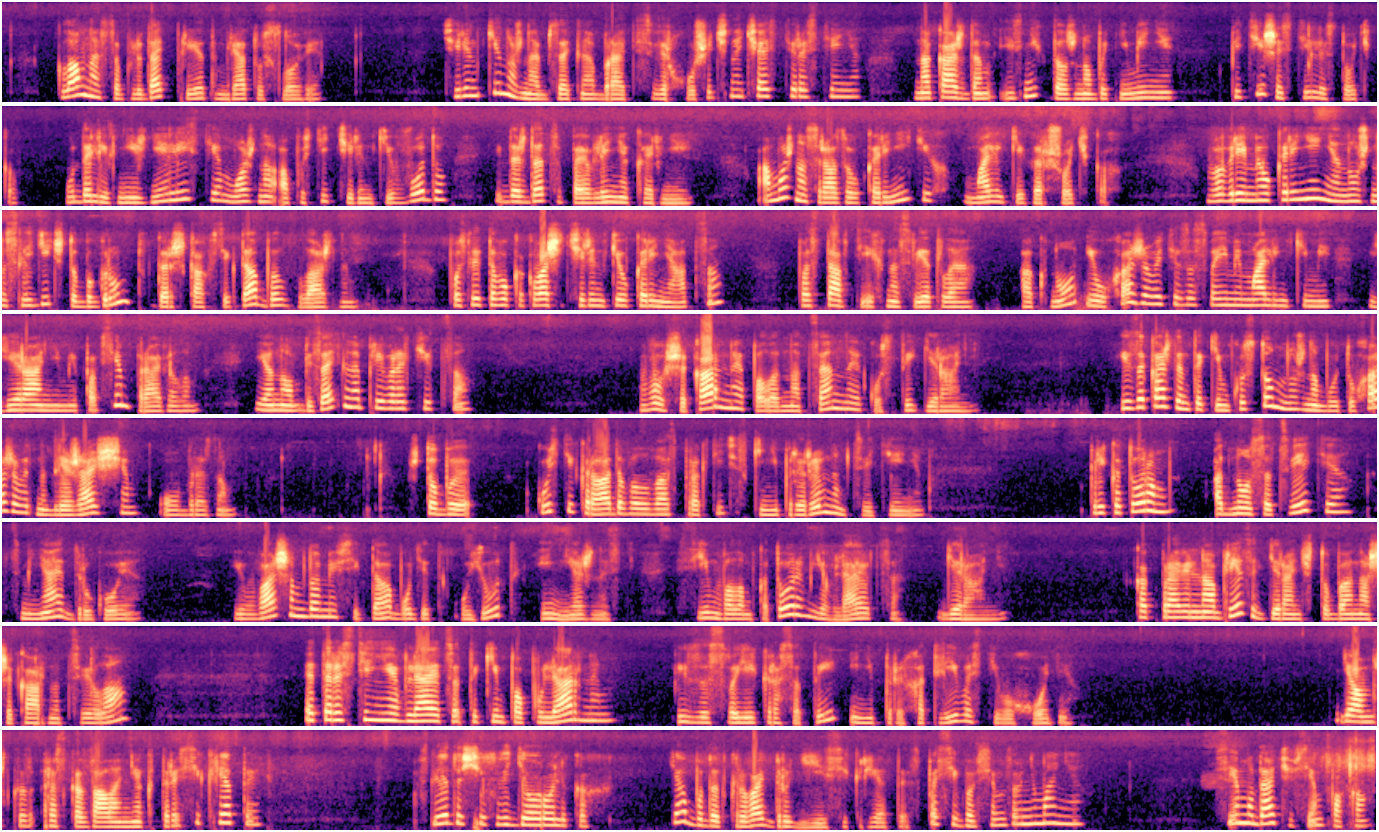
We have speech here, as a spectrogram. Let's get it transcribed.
Главное соблюдать при этом ряд условий. Черенки нужно обязательно брать с верхушечной части растения – на каждом из них должно быть не менее 5-6 листочков. Удалив нижние листья, можно опустить черенки в воду и дождаться появления корней. А можно сразу укоренить их в маленьких горшочках. Во время укоренения нужно следить, чтобы грунт в горшках всегда был влажным. После того, как ваши черенки укоренятся, поставьте их на светлое окно и ухаживайте за своими маленькими геранями по всем правилам, и оно обязательно превратится в шикарные полноценные кусты герани. И за каждым таким кустом нужно будет ухаживать надлежащим образом, чтобы кустик радовал вас практически непрерывным цветением, при котором Одно соцветие сменяет другое. И в вашем доме всегда будет уют и нежность, символом которым являются герани. Как правильно обрезать герань, чтобы она шикарно цвела? Это растение является таким популярным из-за своей красоты и неприхотливости в уходе. Я вам рассказала некоторые секреты. В следующих видеороликах я буду открывать другие секреты. Спасибо всем за внимание. Всем удачи, всем пока.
